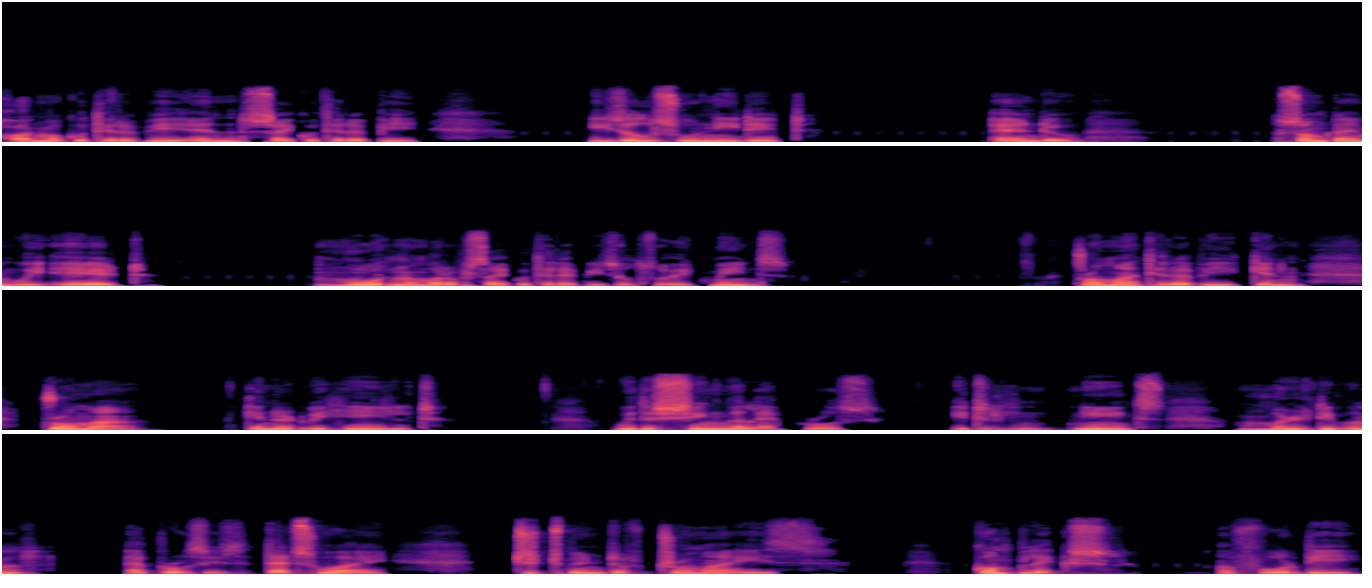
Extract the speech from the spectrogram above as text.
pharmacotherapy and psychotherapy is also needed and uh, sometimes we add more number of psychotherapies also it means trauma therapy can trauma cannot be healed with a single approach. It needs multiple approaches. That's why treatment of trauma is complex uh, for the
